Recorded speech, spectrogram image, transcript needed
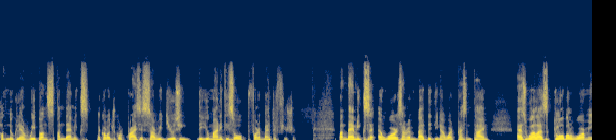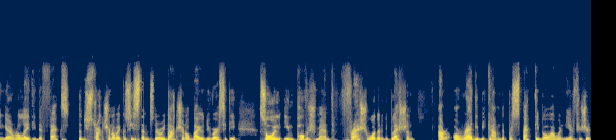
of nuclear weapons, pandemics, ecological crises, are reducing the humanity's hope for a better future. Pandemics and wars are embedded in our present time, as well as global warming and related effects, the destruction of ecosystems, the reduction of biodiversity, soil impoverishment, freshwater depletion, are already become the perspective of our near future.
